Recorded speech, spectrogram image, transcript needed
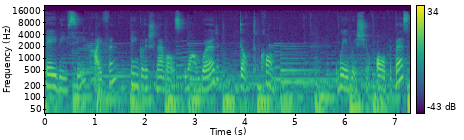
abc-englishlevels1word.com. We wish you all the best,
